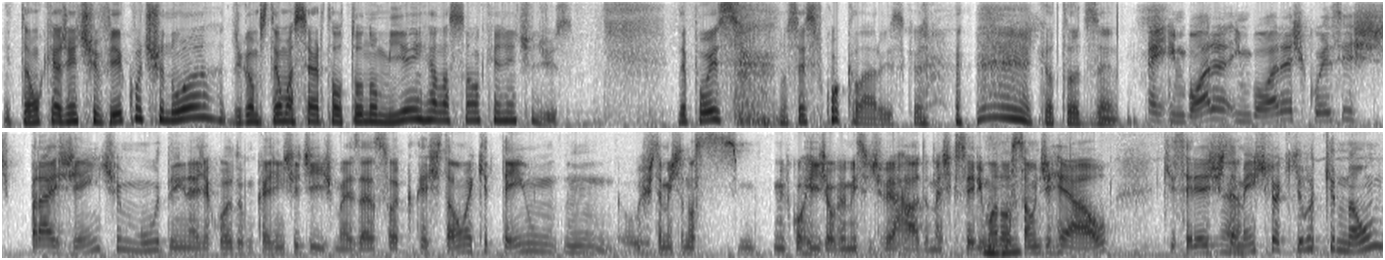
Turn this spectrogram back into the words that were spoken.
Então o que a gente vê continua, digamos, tem uma certa autonomia em relação ao que a gente diz. Depois, não sei se ficou claro isso que eu, que eu tô dizendo. É, embora, embora as coisas pra gente mudem, né, de acordo com o que a gente diz, mas a sua questão é que tem um, um justamente, me corrija, obviamente, se eu estiver errado, mas que seria uma uhum. noção de real, que seria justamente é. aquilo que não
